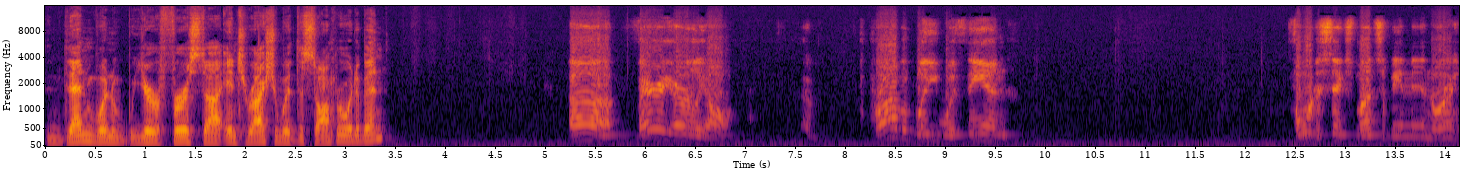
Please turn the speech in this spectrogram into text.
then when your first uh, interaction with the Stomper would have been? Uh, very early on, probably within four to six months of being in the ring.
